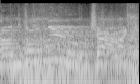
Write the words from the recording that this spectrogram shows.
comes a new challenger!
